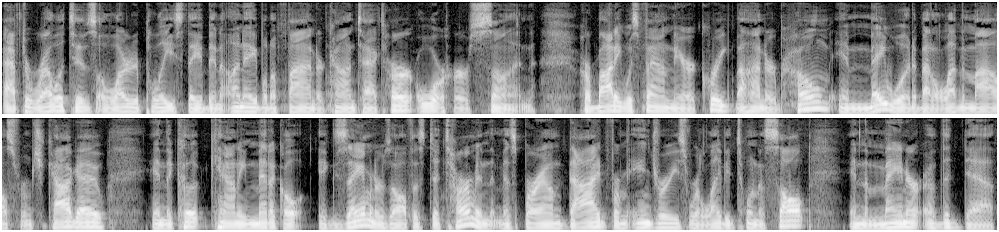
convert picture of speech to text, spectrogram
after relatives alerted police they had been unable to find or contact her or her son. Her body was found near a creek behind her home in Maywood, about 11 miles from Chicago and the Cook County Medical Examiner's Office determined that Miss Brown died from injuries related to an assault, and the manner of the death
